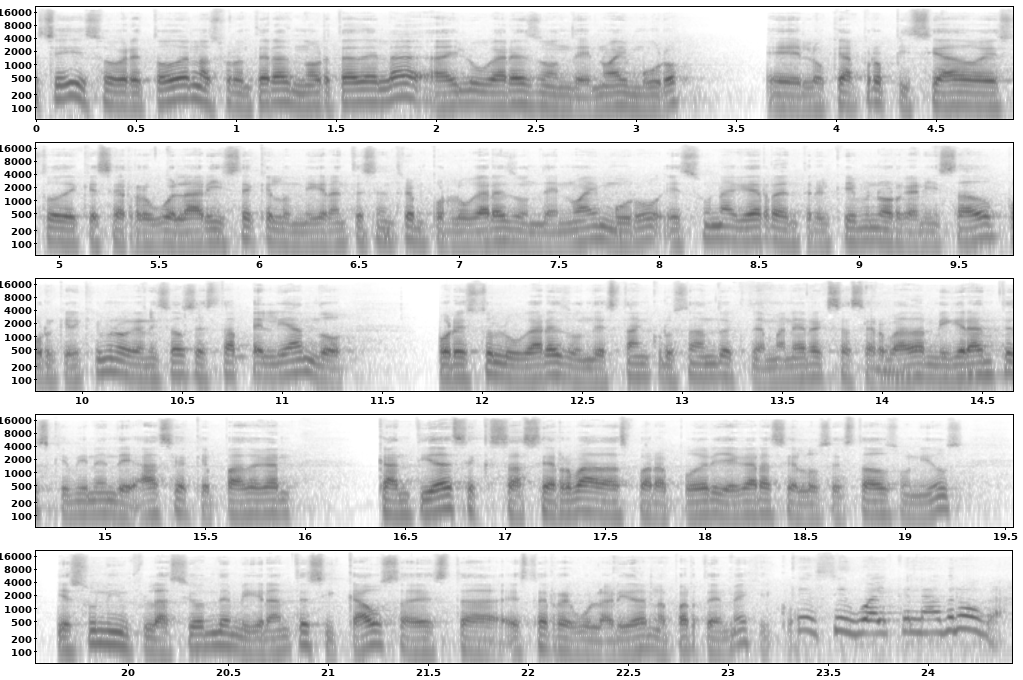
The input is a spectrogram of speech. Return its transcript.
Sí, sobre todo en las fronteras norte de la hay lugares donde no hay muro. Eh, lo que ha propiciado esto de que se regularice que los migrantes entren por lugares donde no hay muro es una guerra entre el crimen organizado porque el crimen organizado se está peleando por estos lugares donde están cruzando de manera exacerbada migrantes que vienen de Asia que pagan cantidades exacerbadas para poder llegar hacia los Estados Unidos y es una inflación de migrantes y causa esta, esta irregularidad en la parte de México. que es igual que la droga.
